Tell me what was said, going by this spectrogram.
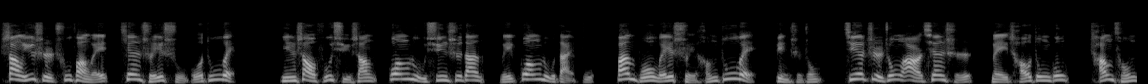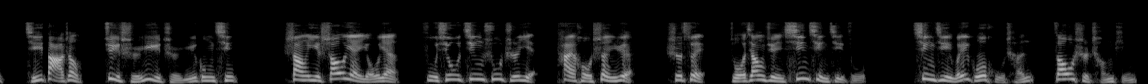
上于是出放为天水蜀国都尉，尹少府许商、光禄勋师丹为光禄大夫，班伯为水衡都尉，并侍中，皆至中二千石，每朝东宫，常从及大政，据使谕旨于公卿。上亦稍宴游宴，复修经书之业。太后甚悦。是岁，左将军辛庆祭卒。庆忌为国虎臣，遭事成平，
